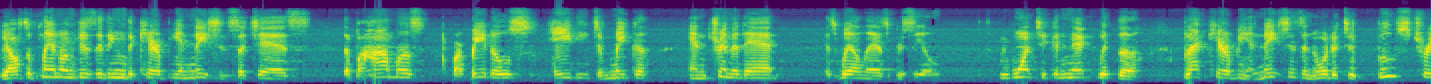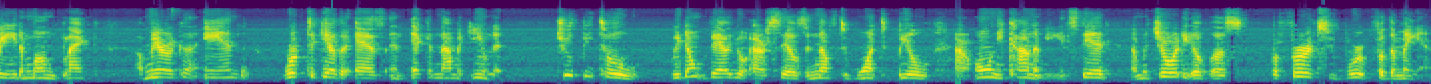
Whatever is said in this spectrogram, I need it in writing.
We also plan on visiting the Caribbean nations such as the Bahamas, Barbados, Haiti, Jamaica, and Trinidad, as well as Brazil. We want to connect with the black Caribbean nations in order to boost trade among black America and work together as an economic unit. Truth be told, we don't value ourselves enough to want to build our own economy. Instead, a majority of us prefer to work for the man.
